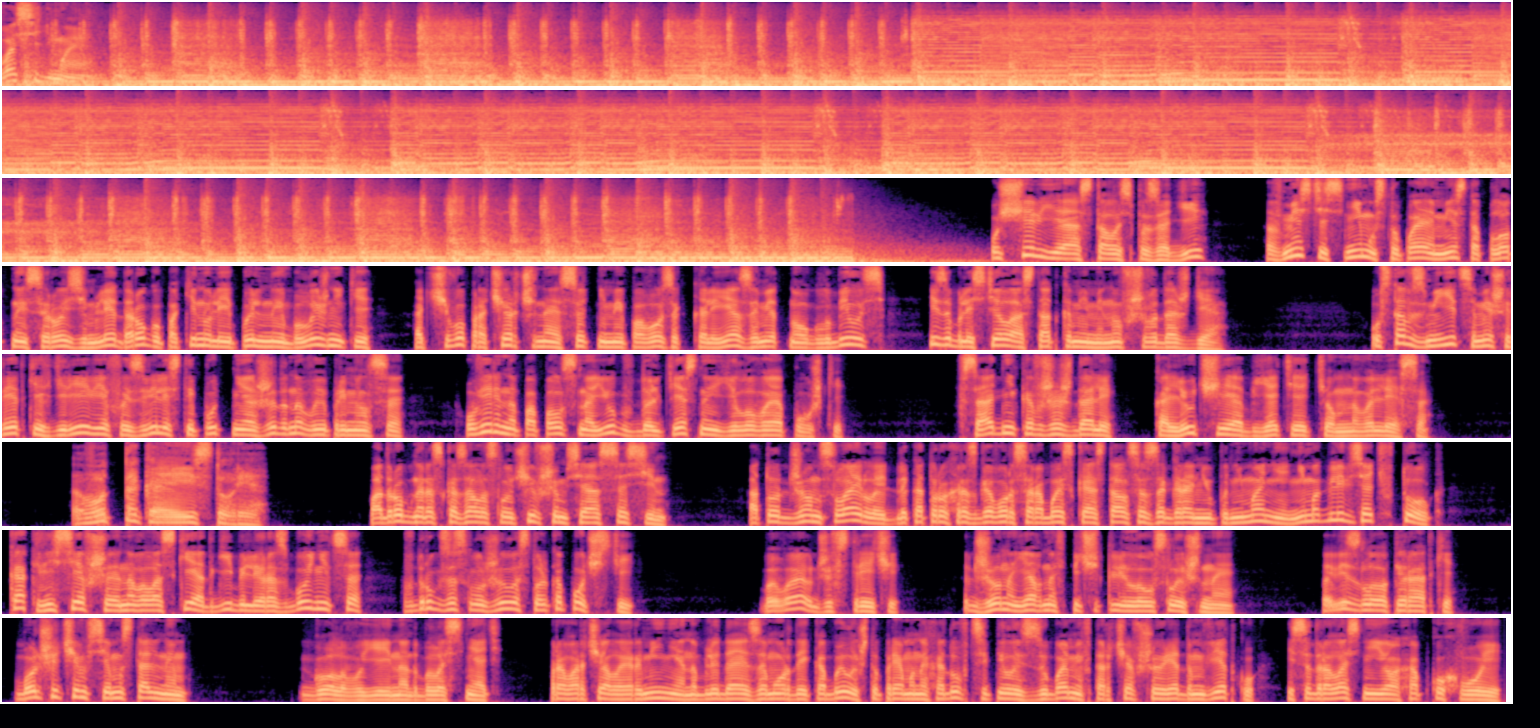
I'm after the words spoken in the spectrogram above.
Глава седьмая. Ущелье осталось позади, вместе с ним, уступая место плотной сырой земле, дорогу покинули и пыльные булыжники, отчего прочерченная сотнями повозок колея заметно углубилась и заблестела остатками минувшего дождя. Устав змеиться меж редких деревьев, извилистый путь неожиданно выпрямился, уверенно пополз на юг вдоль тесной еловой опушки. Всадников же ждали колючие объятия темного леса. «Вот такая история», подробно рассказал о случившемся ассасин. А тот Джон с Лайлой, для которых разговор с Арабеской остался за гранью понимания, не могли взять в толк, как висевшая на волоске от гибели разбойница вдруг заслужила столько почестей. Бывают же встречи. Джона явно впечатлило услышанное. Повезло пиратке. Больше, чем всем остальным. Голову ей надо было снять проворчала Эрминия, наблюдая за мордой кобылы, что прямо на ходу вцепилась зубами в торчавшую рядом ветку и содрала с нее охапку хвои.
